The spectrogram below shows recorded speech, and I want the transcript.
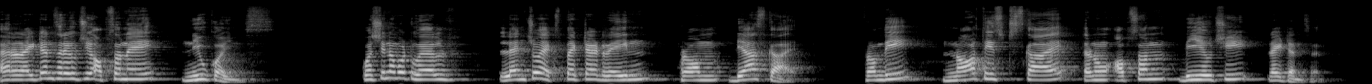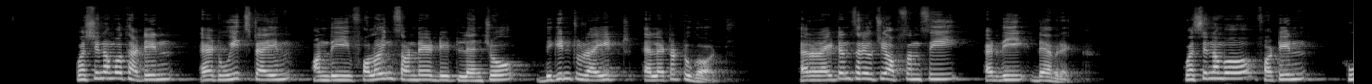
Our right answer is option A, new coins. Question number 12. Lencho expected rain from their sky, from the northeast sky, then option B is right answer. Question number 13. At which time on the following Sunday did Lencho begin to write a letter to God? એનો રાઈટ આન્સર એવું option C at the the daybreak question number fourteen who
